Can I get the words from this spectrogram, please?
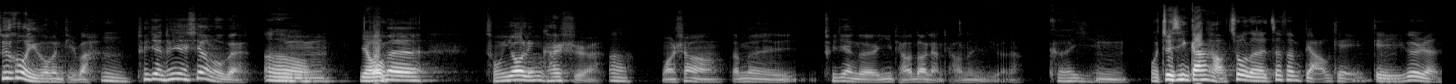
最后一个问题吧，嗯推荐推荐线路呗。嗯，有咱们从幺零开始嗯往上，咱们推荐个一条到两条的，你觉得？可以。嗯我最近刚好做了这份表给给一个人，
